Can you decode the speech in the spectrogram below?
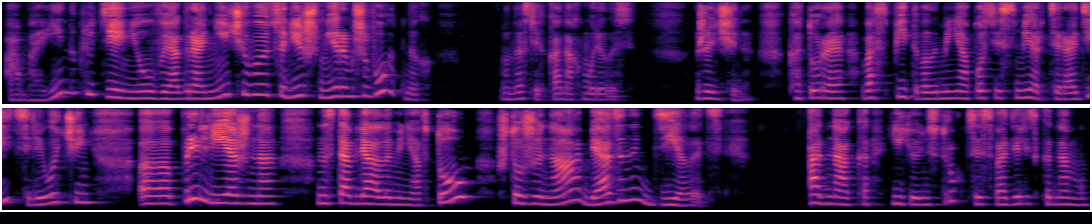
а мои наблюдения, увы, ограничиваются лишь миром животных». Она слегка нахмурилась. Женщина, которая воспитывала меня после смерти родителей, очень э, прилежно наставляла меня в том, что жена обязана делать. Однако ее инструкции сводились к одному.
